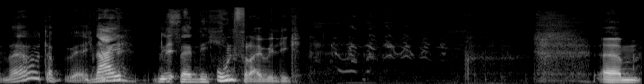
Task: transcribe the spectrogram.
naja, da wäre ich Nein, ist er nicht. unfreiwillig. ähm,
